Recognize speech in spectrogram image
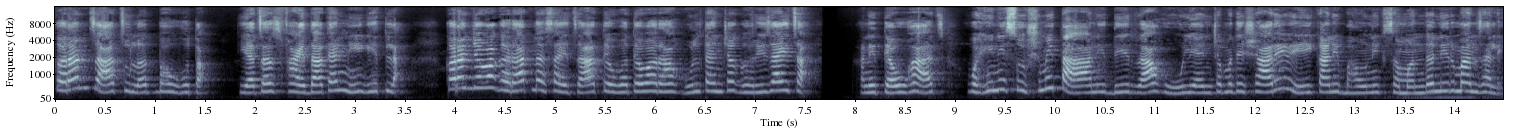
करणचा चुलत भाऊ होता. याचाच फायदा त्यांनी घेतला. करण जेव्हा घरात नसायचा तेव्हा तेव्हा राहुल त्यांच्या घरी जायचा. आणि तेव्हाच वहिनी सुष्मिता आणि दीर राहुल यांच्यामध्ये शारीरिक आणि भावनिक संबंध निर्माण झाले.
